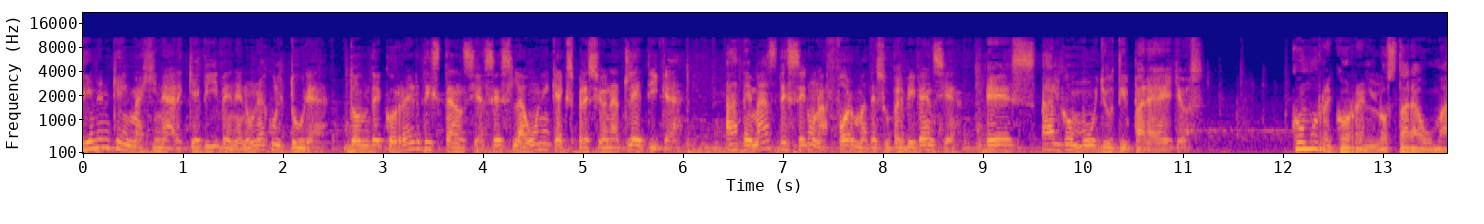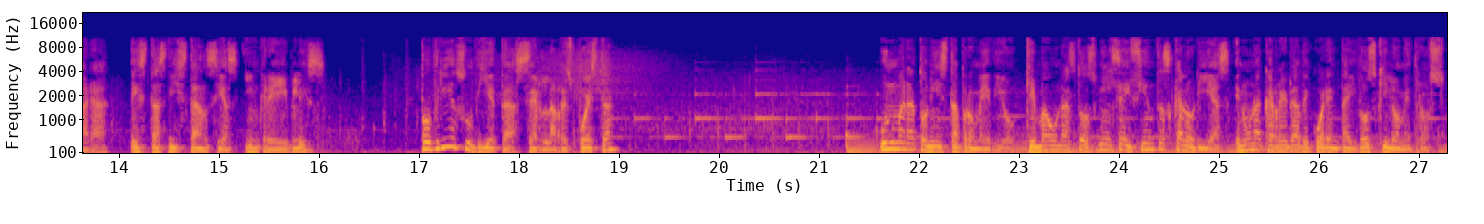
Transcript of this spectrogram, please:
Tienen que imaginar que viven en una cultura donde correr distancias es la única expresión atlética, además de ser una forma de supervivencia. Es algo muy útil para ellos. ¿Cómo recorren los Tarahumara estas distancias increíbles? ¿Podría su dieta ser la respuesta? Un maratonista promedio quema unas 2.600 calorías en una carrera de 42 kilómetros.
